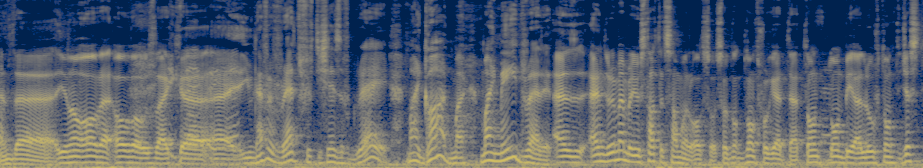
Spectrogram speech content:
and uh, you know all that, all those like Exactly, uh, yeah. uh, you never read Fifty Shades of Grey. My God, my my maid read it. As, and remember, you started somewhere also, so don't don't forget that. Don't don't be aloof. Don't just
